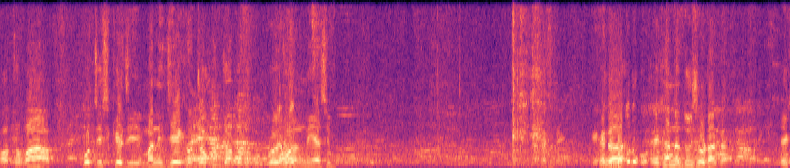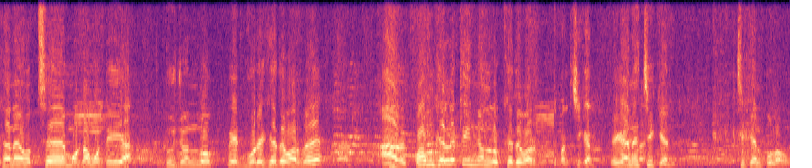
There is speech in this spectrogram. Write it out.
অথবা পঁচিশ কেজি মানে যে যখন যতটুকু প্রয়োজন নিয়ে আসি। এখানে এটা- এখানে দুশো টাকা। এখানে হচ্ছে মোটামুটি দুজন লোক পেট ভরে খেতে পারবে আর কম খেলে তিনজন লোক খেতে পারবে। মানে চিকেন এখানে চিকেন চিকেন পোলাও।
